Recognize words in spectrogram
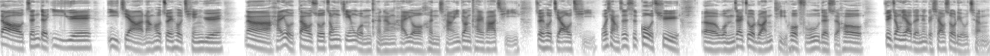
到真的预约议价，然后最后签约。那还有到说中间，我们可能还有很长一段开发期，最后交期。我想这是过去呃我们在做软体或服务的时候最重要的那个销售流程。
